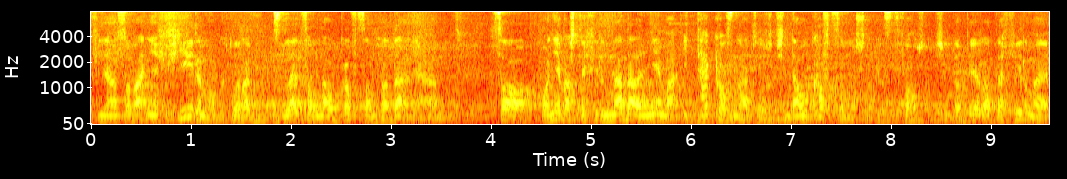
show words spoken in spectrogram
finansowanie firm, które zlecą naukowcom badania, co, ponieważ tych firm nadal nie ma i tak oznacza, że ci naukowcy muszą je stworzyć i dopiero te firmy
